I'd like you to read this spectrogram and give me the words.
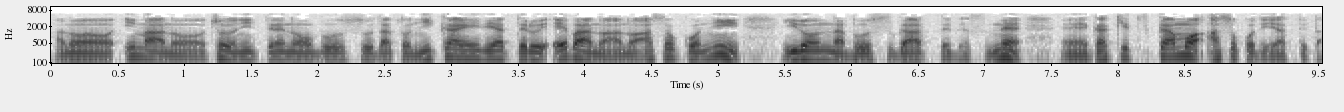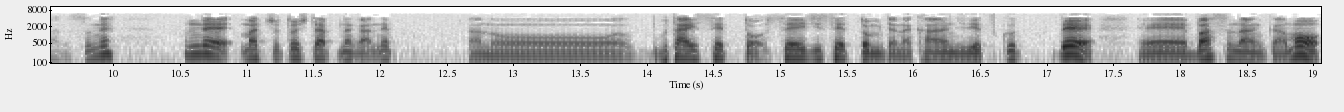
あの、今あの、ちょうど日テレのブースだと2階でやってるエヴァのあの、あそこにいろんなブースがあってですね、えー、ガキツカもあそこでやってたんですね。で、まあ、ちょっとした、なんかね、あのー、舞台セット、政治セットみたいな感じで作って、えー、バスなんかも、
